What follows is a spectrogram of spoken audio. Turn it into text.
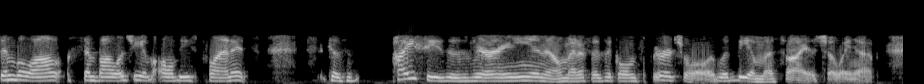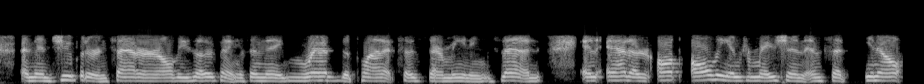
symbol symbology of all these planets because Pisces is very, you know, metaphysical and spiritual. It would be a Messiah showing up. And then Jupiter and Saturn and all these other things. And they read the planets as their meanings then and added up all the information and said, you know,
